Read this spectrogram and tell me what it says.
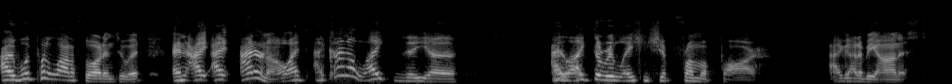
i would put a lot of thought into it and i i, I don't know i i kind of like the uh i like the relationship from afar i gotta be honest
